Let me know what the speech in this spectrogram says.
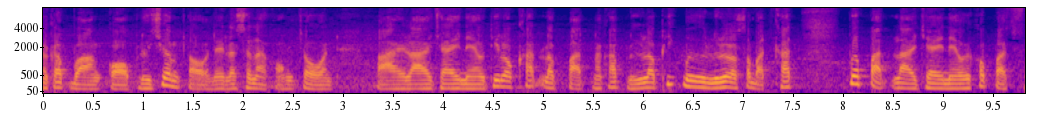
นะครับวางกรอบหรือเชื่อมต่อในลักษณะของจร ปลายลายชายแนวที่เราคัดเราปัดนะครับ หรือเราพลิกมือหรือเราสะบัดคัด เพื่อปัดลายชายแนวให้เขาปัดเส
